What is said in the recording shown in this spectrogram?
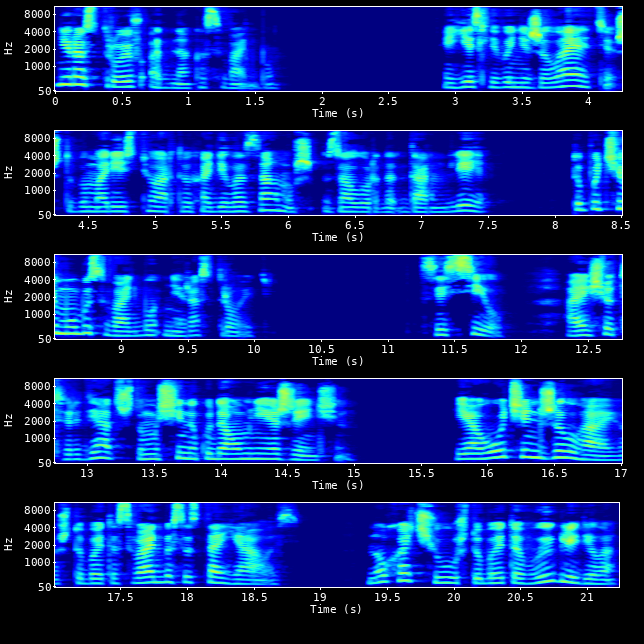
не расстроив, однако, свадьбу. Если вы не желаете, чтобы Мария Стюарт выходила замуж за лорда Дарнлея, то почему бы свадьбу не расстроить? Сесил. А еще твердят, что мужчины куда умнее женщин. Я очень желаю, чтобы эта свадьба состоялась. Но хочу, чтобы это выглядело,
